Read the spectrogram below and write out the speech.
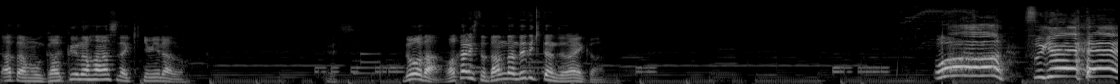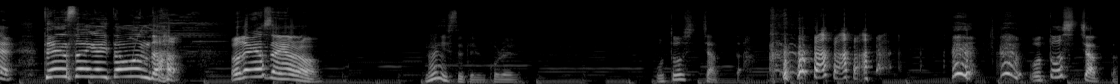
あとはもう学の話だ君らの。よし。どうだ？分かる人だんだん出てきたんじゃないか。おーすげえ天才がいたもんだ。わかりました今の。何捨ててる？これ。落としちゃった。落としちゃった。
